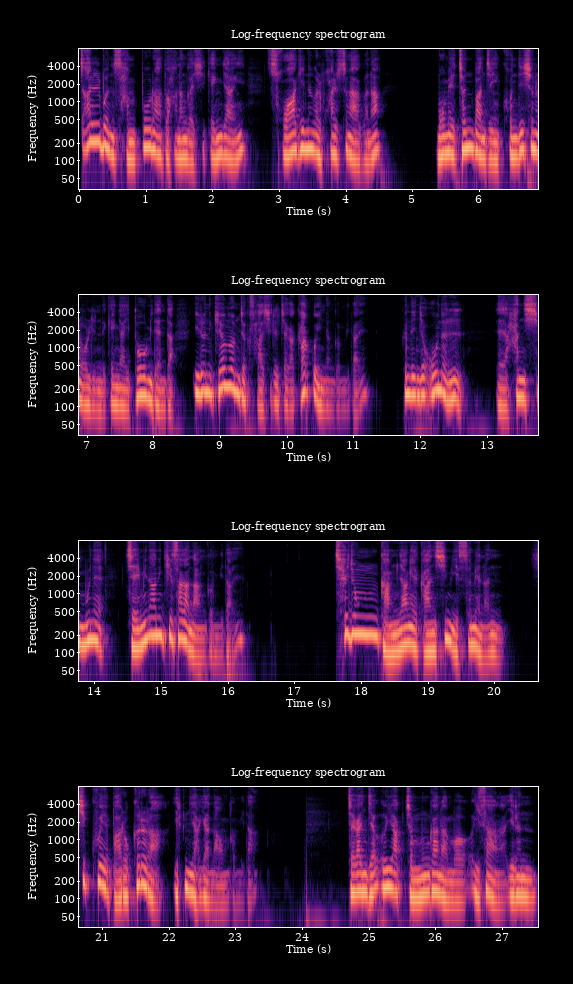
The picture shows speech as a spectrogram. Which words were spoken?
짧은 산보라도 하는 것이 굉장히 소화기능을 활성화하거나 몸의 전반적인 컨디션을 올리는 데 굉장히 도움이 된다. 이런 경험적 사실을 제가 갖고 있는 겁니다. 그런데 이제 오늘 예, 한 신문에 재미난 기사가 난 겁니다. 체중 감량에 관심이 있으면 식후에 바로 걸어라 이런 이야기가 나온 겁니다. 제가 이제 의학 전문가나 뭐 의사나 이런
